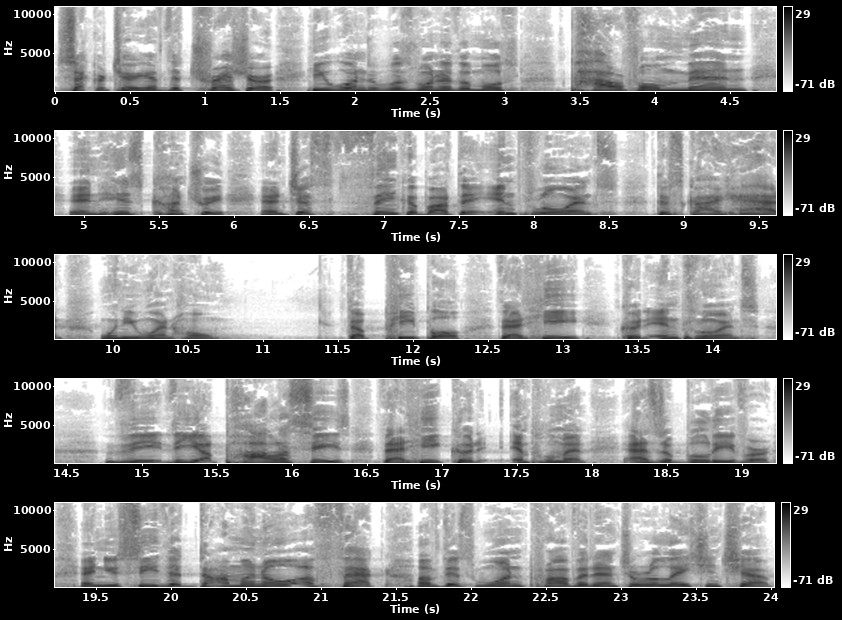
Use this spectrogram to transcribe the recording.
secretary of the treasurer. He was one of the most powerful men in his country. And just think about the influence this guy had when he went home. The people that he could influence the, the uh, policies that he could implement as a believer. And you see the domino effect of this one providential relationship.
